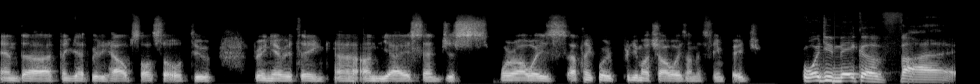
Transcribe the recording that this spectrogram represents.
and uh, I think that really helps also to bring everything uh, on the ice and just we're always. I think we're pretty much always on the same page. What do you make of uh,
